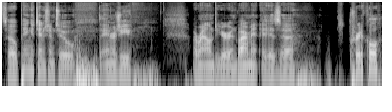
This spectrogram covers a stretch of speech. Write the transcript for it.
So paying attention to the energy around your environment is uh, critical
